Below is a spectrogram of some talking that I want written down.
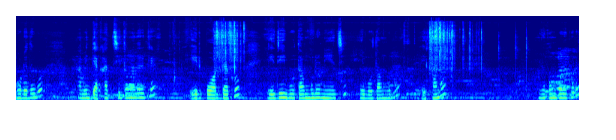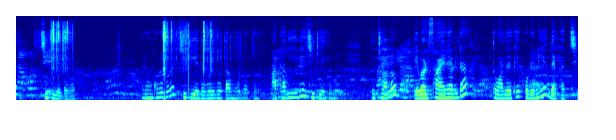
ভরে দেবো। আমি দেখাচ্ছি তোমাদেরকে। এরপর দেখো, এই যে বোতামগুলো নিয়েছি, এই বোতামগুলো এখানে এরকম করে করে চিটিয়ে দেবো। এরকম করে করে চিটিয়ে দেবো এই বোতামগুলোকে। আঠা দিয়ে দিয়ে চিটিয়ে দেবো। তো চলো, এবার ফাইনালটা তোমাদেরকে করে নিয়ে দেখাচ্ছি।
